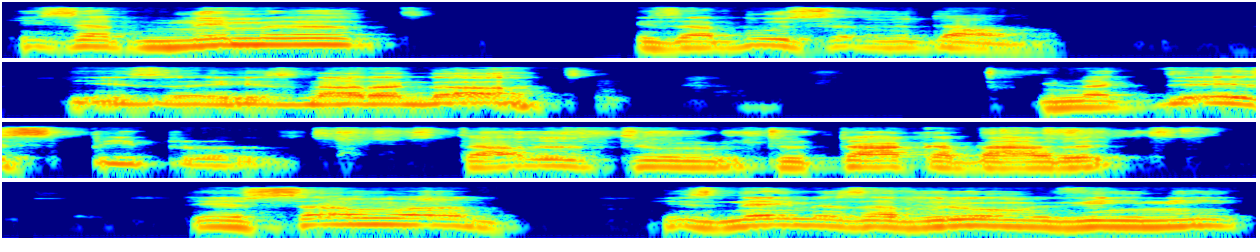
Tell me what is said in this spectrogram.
He said Nimrod is a Busar V'dam. He's, he's not a God. And like this, people started to, to talk about it. There's someone, his name is Avrum Vini,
